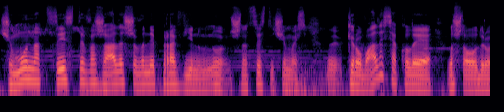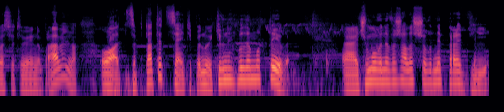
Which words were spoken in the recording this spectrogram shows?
Чому нацисти вважали, що вони праві? Ну, ну що нацисти чимось ну, керувалися, коли влаштовували Другу світову війну, правильно? От, запитати це, типу, ну, які в них були мотиви? Е, Чому вони вважали, що вони праві,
